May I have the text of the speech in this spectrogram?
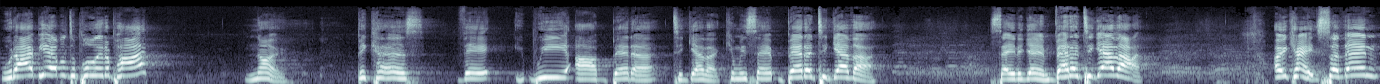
would I be able to pull it apart? No, because we are better together. Can we say it? Better together. Say it again. Better together. Okay, so then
